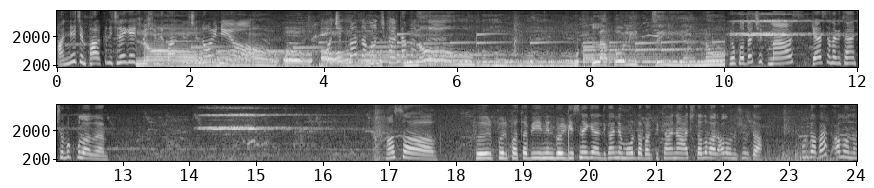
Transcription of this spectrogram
Anneciğim parkın içine geçmiş No. şimdi parkın içinde oynuyor. Oh, oh, O çıkmaz ama onu çıkartamazsın. No. La polizia no. Yok o da çıkmaz. Gel sana bir tane çubuk bulalım. Nasıl? Pır pır patabi'nin bölgesine geldik. Annem orada bak bir tane ağaç dalı var. Al onu şurada. Burada bak al onu.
